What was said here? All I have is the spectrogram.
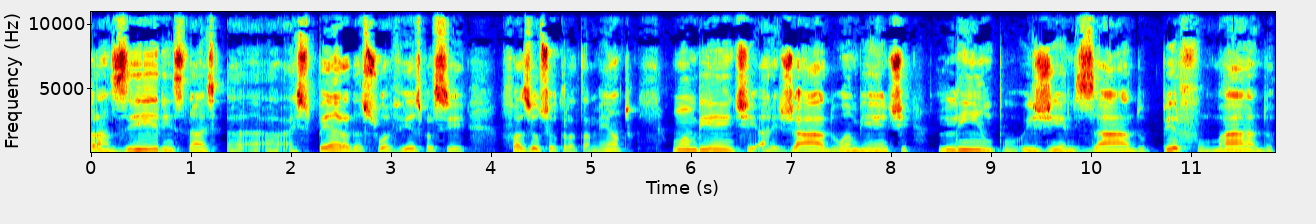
prazer em estar à, espera da sua vez para se fazer o seu tratamento, um ambiente arejado, um ambiente limpo, higienizado, perfumado,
